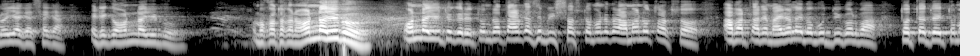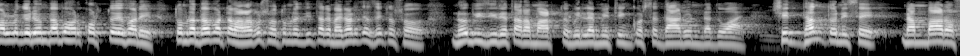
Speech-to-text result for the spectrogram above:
লইয়া গেছে গা। এটা কি অন্যায় হইব? আমার কেন অন্যায় হইব? অন্যায় হইতে করে তোমরা তার কাছে বিশ্বস্ত মনে করে, আমানত রাখছো, আবার তারে মাইরা লাইবা, বুদ্ধি করবা। তোতে তো তোমার লোক এরকম ব্যবহার করতে পারে। তোমরা ব্যবহারটা ভালো করছ, তোমরা দি তারে মাইরা দিতে চাইতেছ, নবীজিরে তারা মারতে বিল্লা মিটিং করছে দারুণ না দোয়ায়। সিদ্ধান্ত নিছে মেম্বার অফ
